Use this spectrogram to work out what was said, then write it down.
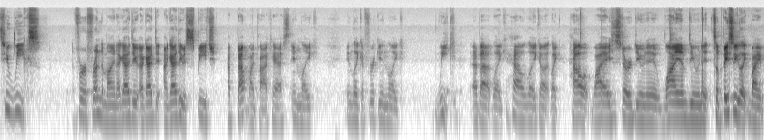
two weeks, for a friend of mine, I gotta do. I gotta do. I gotta do a speech about my podcast in like, in like a freaking like, week about like how like uh, like how why I started doing it, why I'm doing it. So basically, like my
